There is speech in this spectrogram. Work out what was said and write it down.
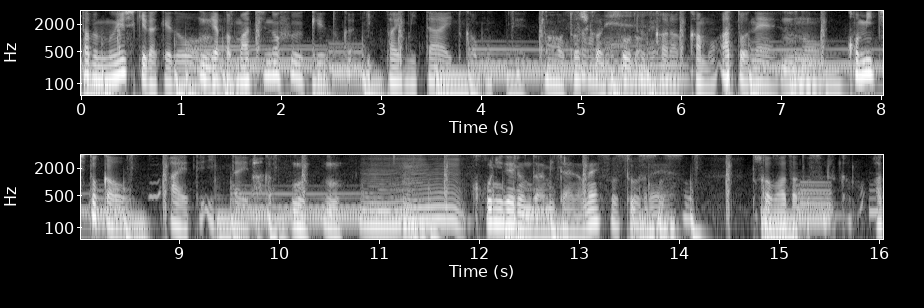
多分無意識だけど、うん。やっぱ街の風景とかいっぱい見たいとか思ってあー確かにそうだね。るからかも。あとね、うん。その小道とかをあえて行ったりとか、うんうん。うーん。ここに出るんだみたいなね。そうそうそうそう。とかわざとするかも。あ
